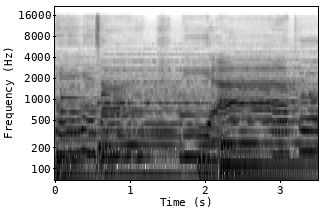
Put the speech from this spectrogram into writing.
his eye, the apple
